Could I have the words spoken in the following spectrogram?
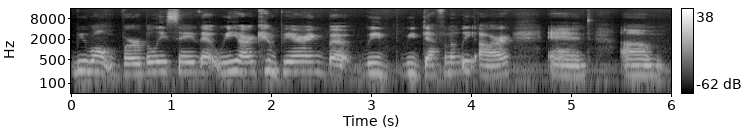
we won't verbally say that we are comparing, but we we definitely are. And um,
